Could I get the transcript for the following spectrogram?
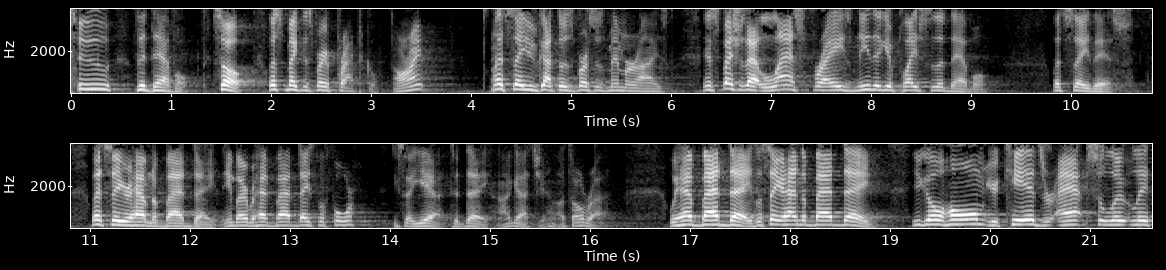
to the devil. So, let's make this very practical, all right? Let's say you've got those verses memorized, and especially that last phrase, neither give place to the devil. Let's say this. Let's say you're having a bad day. Anybody ever had bad days before? You say, Yeah, today. I got you. That's all right. We have bad days. Let's say you're having a bad day. You go home, your kids are absolutely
